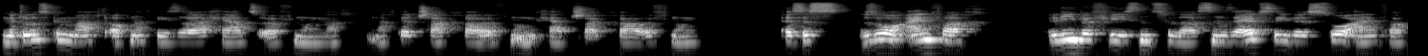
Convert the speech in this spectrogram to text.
mit uns gemacht, auch nach dieser Herzöffnung, nach, nach der Chakraöffnung, Herzchakraöffnung. Es ist so einfach, Liebe fließen zu lassen. Selbstliebe ist so einfach.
